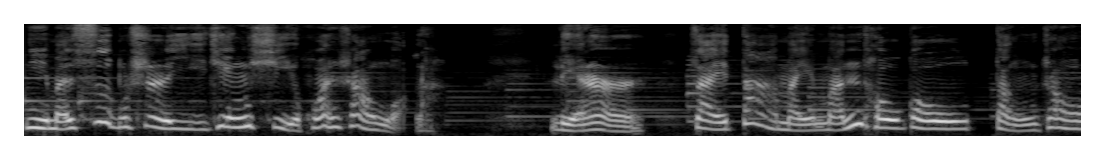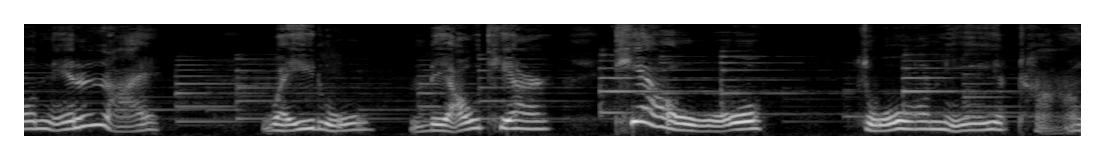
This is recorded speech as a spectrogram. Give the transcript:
你们是不是已经喜欢上我了？莲儿在大美门头沟等着您来，围炉聊天儿跳舞捉迷藏。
